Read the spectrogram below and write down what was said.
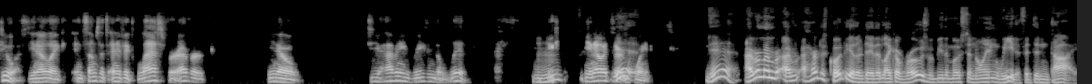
do us? You know, like in some sense, and if it lasts forever, you know, do you have any reason to live? hmm You know, at a certain Yeah. point. Yeah. I remember I, I heard this quote the other day that like a rose would be the most annoying weed if it didn't die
